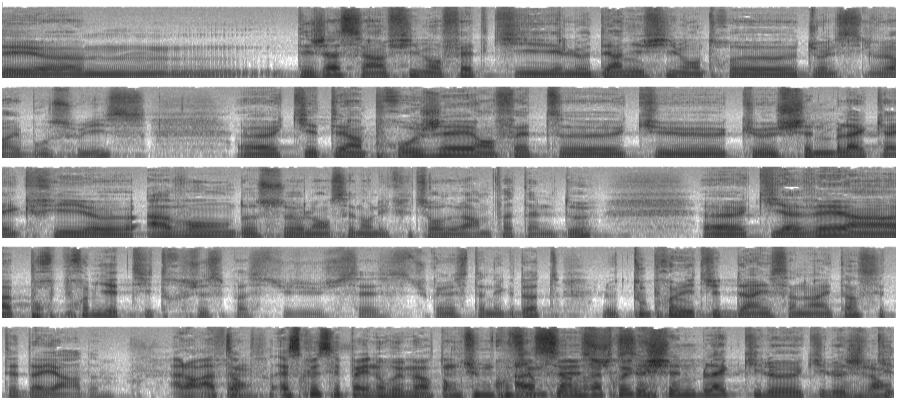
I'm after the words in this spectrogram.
euh, déjà c'est un film en fait qui est le dernier film entre Joel Silver et Bruce Willis. Euh, qui était un projet en fait euh, que, que, Shane Black a écrit euh, avant de se lancer dans l'écriture de L'Arme Fatale 2, qui avait un, pour premier titre, je ne sais pas si tu, sais, si tu connais cette anecdote, le tout premier titre dernier Saint Martin, c'était Die Hard. Alors attends, est-ce que c'est pas une rumeur? Donc tu me confirmes ah, c'est un vrai truc? C'est Shane Black qui l'a qui le, qui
